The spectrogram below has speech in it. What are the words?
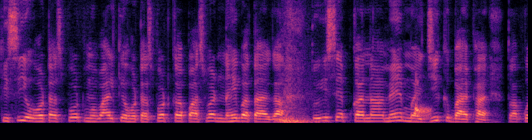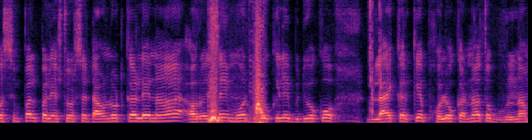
किसी हॉटस्पॉट मोबाइल के हॉटस्पॉट का पासवर्ड नहीं बताएगा। तो इस ऐप का नाम है मैजिक वाईफाई तो आपको सिंपल प्ले स्टोर से डाउनलोड कर लेना है। और ऐसे ही मोर वीडियो के लिए वीडियो को लाइक करके फॉलो करना तो भूलना मत।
